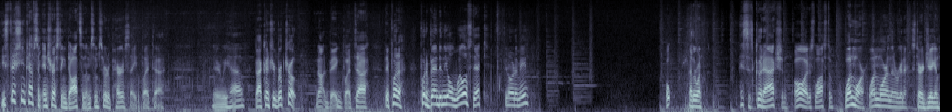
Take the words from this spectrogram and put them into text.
These fish seem to have some interesting dots on them, some sort of parasite, but uh, there we have backcountry brook trout. Not big, but uh, they put a, put a bend in the old willow stick, if you know what I mean. Oh, another one. This is good action. Oh, I just lost him. One more, one more, and then we're gonna start jigging.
